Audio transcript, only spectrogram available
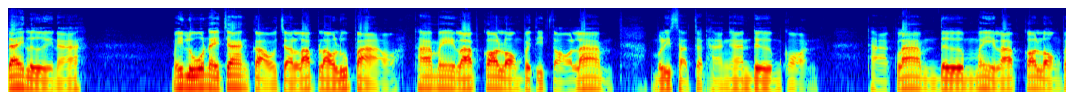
ได้เลยนะ ไม่รู้นายจ้างเก่าจะรับเราหรือเปล่า ถ้าไม่รับก็ลองไปติดต่อล่าม บริษัทจัดหางานเดิมก่อนหากล่ามเดิมไม่รับก็ลองไป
